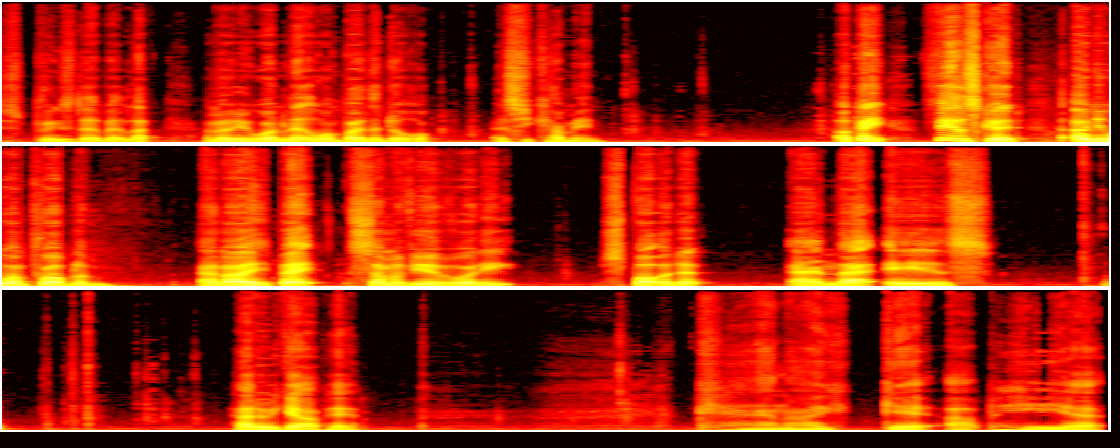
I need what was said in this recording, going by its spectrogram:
Just brings a little bit luck. And maybe one little one by the door as you come in. Okay, feels good. Only one problem. And I bet some of you have already spotted it. And that is... How do we get up here? Can I get up here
